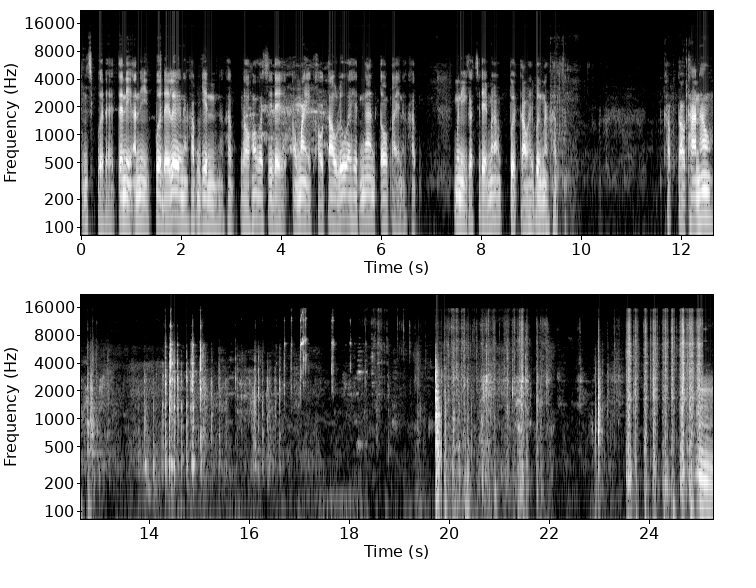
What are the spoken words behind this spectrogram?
ถึงสิเปิดได้แต่นี่อันนี้เปิดได้เลยนะครับ เย็นนะครับ เราเฮาก็สิได้เอาไม้เขาเตาหรือว่าเฮ็ดงานต่อไปนะครับมื้อนี้ก็สิได้มาเปิดเตาให้เบิ่งนะครับ ครับเต่าถ่านเฮาครับอืม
